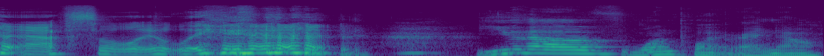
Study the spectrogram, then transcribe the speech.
Absolutely. you have one point right now,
